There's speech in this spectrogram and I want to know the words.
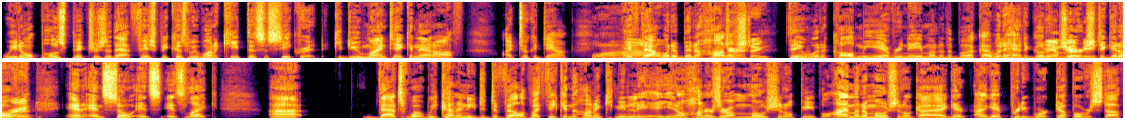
we don't post pictures of that fish because we want to keep this a secret. Could you mind taking that off? I took it down. wow. If that would have been a hunter, they would have called me every name under the book. I would have had to go to Yeah, church maybe. to get over Right. it. And and so it's it's like uh that's what we kind of need to develop, I think, in the hunting community. You know, hunters are emotional people. I'm an emotional guy. I get I get pretty worked up over stuff.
